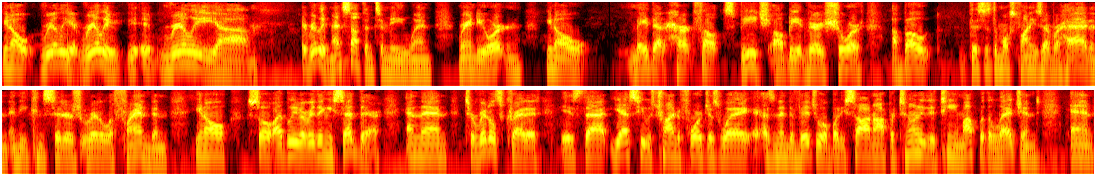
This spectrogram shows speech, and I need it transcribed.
you know really it really it really um, it really meant something to me when randy orton you know made that heartfelt speech albeit very short about this is the most fun he's ever had and, and he considers Riddle a friend and you know so I believe everything he said there. And then to Riddle's credit is that yes he was trying to forge his way as an individual but he saw an opportunity to team up with a legend and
